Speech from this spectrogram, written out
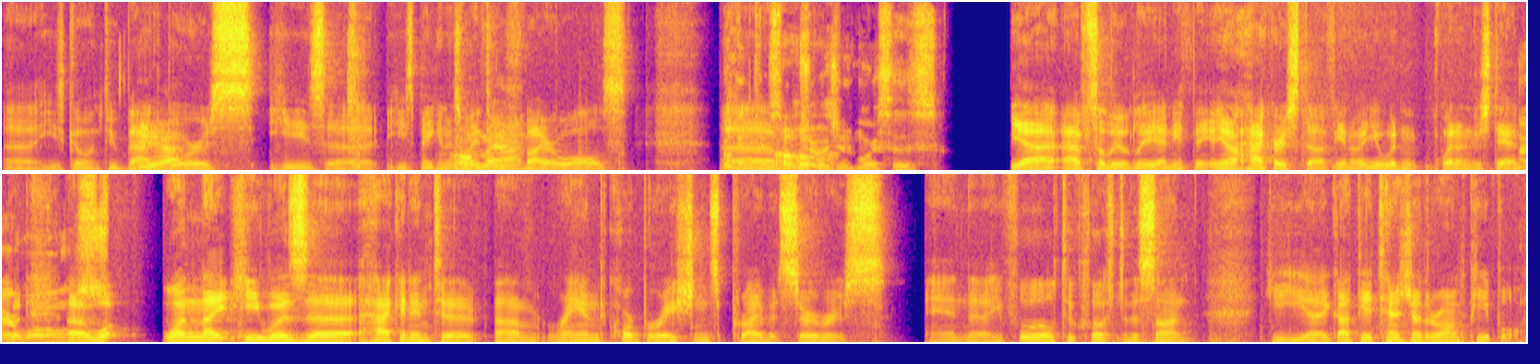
Uh, he's going through back Yeah. doors. He's uh, he's making his Oh, way man. through firewalls. Looking through Um, some Oh. Trojan horses, yeah, absolutely. Anything you know, hacker stuff. You know, you wouldn't quite understand. But, firewalls. uh, wh- one night he was uh, hacking into um, Rand Corporation's private servers, and uh, he flew a little too close to the sun. He uh, got the attention of the wrong people.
